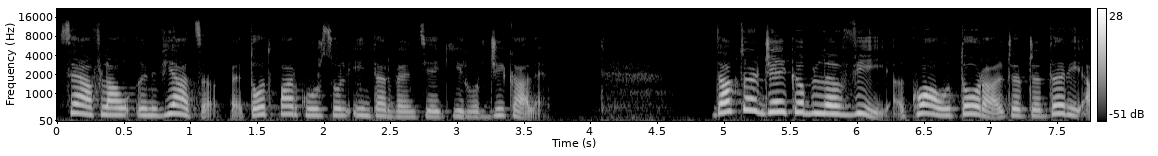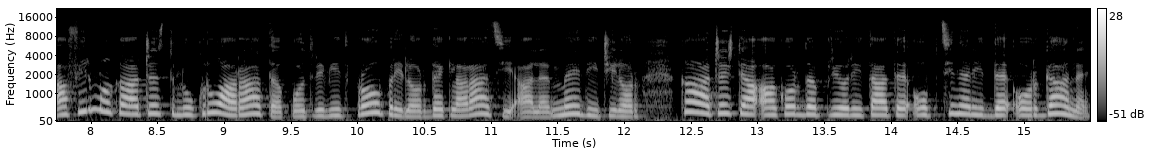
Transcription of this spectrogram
se aflau în viață pe tot parcursul intervenției chirurgicale. Dr. Jacob Levy, coautor al cercetării, afirmă că acest lucru arată, potrivit propriilor declarații ale medicilor, că aceștia acordă prioritate obținerii de organe,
